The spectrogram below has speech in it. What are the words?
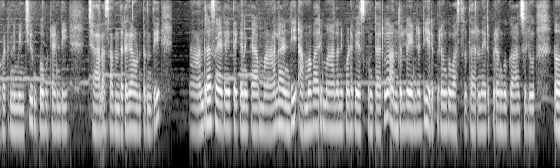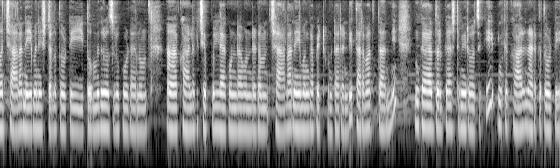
ఒకటిని మించి ఇంకొకటి అండి చాలా సందడిగా ఉంటుంది. ఆంధ్ర సైడ్ అయితే కనుక మాల అండి. అమ్మవారి మాలని కూడా వేసుకుంటారు. అందులో ఏంటంటే ఎరుపు రంగు వస్త్రధారణ ఎరుపు రంగు గాజులు చాలా నియమనిష్టలతోటి ఈ తొమ్మిది రోజులు కూడాను కాళ్ళకి చెప్పులు లేకుండా ఉండడం చాలా నియమంగా పెట్టుకుంటారండి. తర్వాత దాన్ని ఇంకా దుర్గాష్టమి రోజుకి ఇంకా కాలు నడకతోటి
